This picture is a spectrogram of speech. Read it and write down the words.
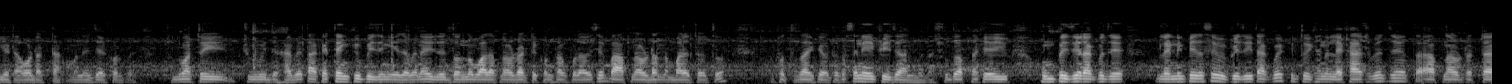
ইয়েটা অর্ডারটা মানে যে করবে। শুধুমাত্র এইটুকুই দেখাবে তাকে থ্যাংক ইউ পেজে নিয়ে যাবে না, এই যে ধন্যবাদ, আপনার অর্ডারটি কনফার্ম করা হয়েছে বা আপনার অর্ডার নাম্বার এত এত। কত তারিখে অর্ডার করছেন এই পেজে আনবে না। শুধু আপনাকে এই হোম পেজে রাখবে যে ল্যান্ডিং পেজ আছে, ওই পেজেই থাকবে, কিন্তু এখানে লেখা আসবে যে আপনার অর্ডারটা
